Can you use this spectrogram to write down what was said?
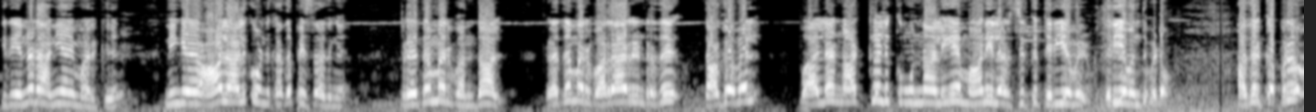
இது என்னடா அநியாயமா இருக்கு? நீங்க ஆள் ஆளுக்கு ஒண்ணு கதை பேசாதுங்க. பிரதமர் வந்தால் பிரதமர் வராருன்றது தகவல் பல நாட்களுக்கு முன்னாலேயே மாநில அரசுக்கு தெரிய தெரிய வந்துவிடும். அதற்கப்புறம்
